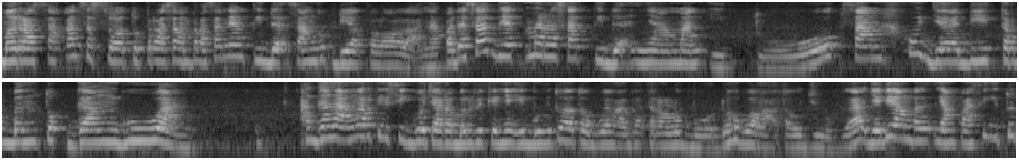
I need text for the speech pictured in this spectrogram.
merasakan sesuatu perasaan-perasaan yang tidak sanggup dia kelola. Nah, pada saat dia merasa tidak nyaman itu, somehow jadi terbentuk gangguan. Agak nggak ngerti sih gue cara berpikirnya ibu itu atau gue yang agak terlalu bodoh, gue nggak tahu juga. Jadi yang yang pasti itu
